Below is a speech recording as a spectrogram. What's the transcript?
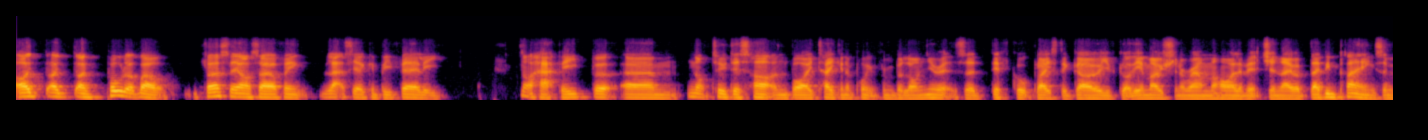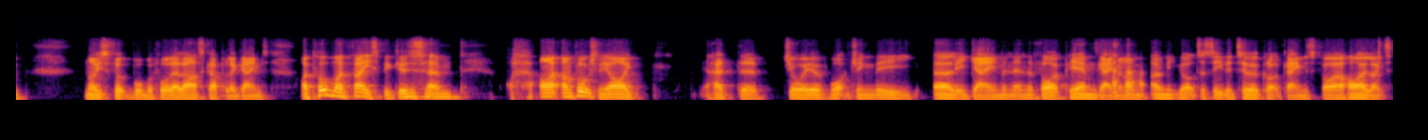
I, I I pulled up. Well, firstly, I'll say I think Lazio can be fairly not happy, but um, not too disheartened by taking a point from Bologna. It's a difficult place to go. You've got the emotion around Mihajlovic, and they were they've been playing some nice football before their last couple of games. I pulled my face because um, I unfortunately I had the joy of watching the early game and then the 5 p.m. game, and I only got to see the two o'clock games via highlights,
